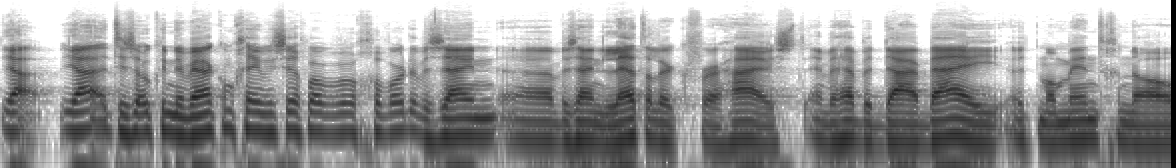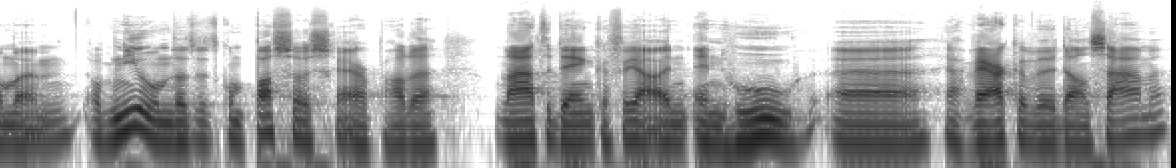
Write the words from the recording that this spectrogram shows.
ja, ja, het is ook in de werkomgeving zichtbaar geworden. We zijn, eh, we zijn letterlijk verhuisd en we hebben daarbij het moment genomen, opnieuw omdat we het kompas zo scherp hadden, om na te denken van ja, en, en hoe eh, ja, werken we dan samen?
